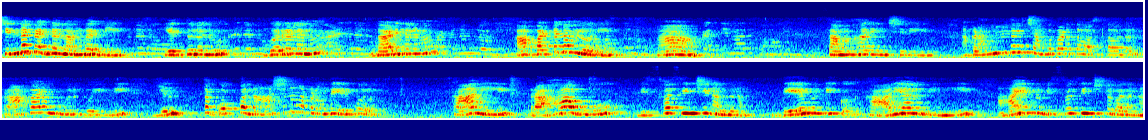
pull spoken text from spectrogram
చిన్న పెద్దలందరినీ ఎద్దులను గొర్రెలను గాడిదలను ఆ పట్టణంలోని సంహరించిరి. అక్కడ అందరూ చంపబడతా వస్తా ఉన్నారు. ప్రాకారం కూలిపోయింది. ఎంత గొప్ప నాశనం అక్కడ ఉంది ఎరుకోలో కానీ రహాబు విశ్వసించినందున దేవుణ్ణి ఒక కార్యాలు విని ఆయన్ను విశ్వసించడం వలన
